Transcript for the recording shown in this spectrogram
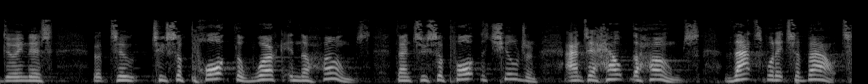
doing this to, to support the work in the homes then to support the children and to help the homes. That's what it's about.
